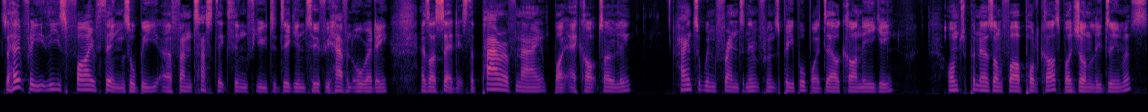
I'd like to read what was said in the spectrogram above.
so hopefully these five things will be a fantastic thing for you to dig into if you haven't already. As I said, it's The Power of Now by Eckhart Tolle, How to Win Friends and Influence People by Dale Carnegie, Entrepreneurs on Fire podcast by John Lee Dumas,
